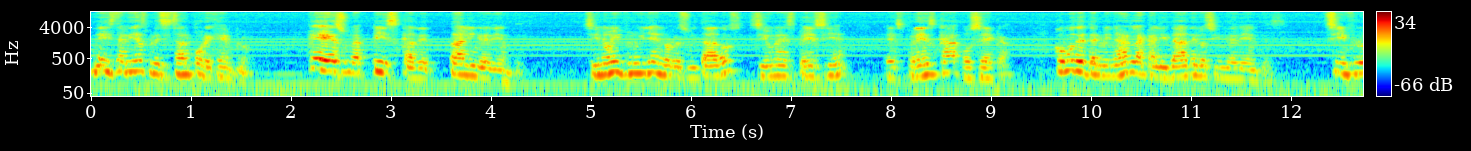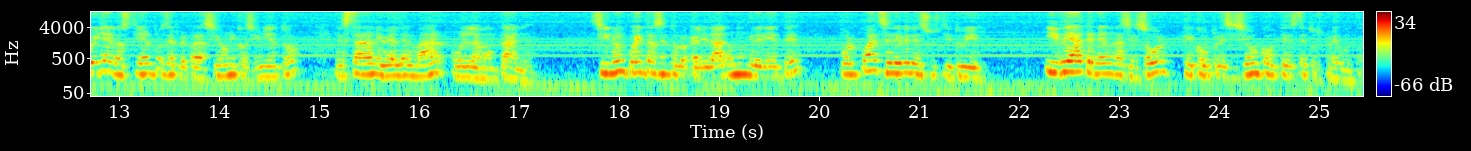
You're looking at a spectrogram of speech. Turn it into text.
Necesitarías precisar, por ejemplo, qué es una pizca de tal ingrediente, si no influye en los resultados, si una especie es fresca o seca, cómo determinar la calidad de los ingredientes, si influye en los tiempos de preparación y cocimiento, estar a nivel del mar o en la montaña, si no encuentras en tu localidad un ingrediente, ¿por cuál se debe de sustituir? Ideal tener un asesor que con precisión conteste tus preguntas.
